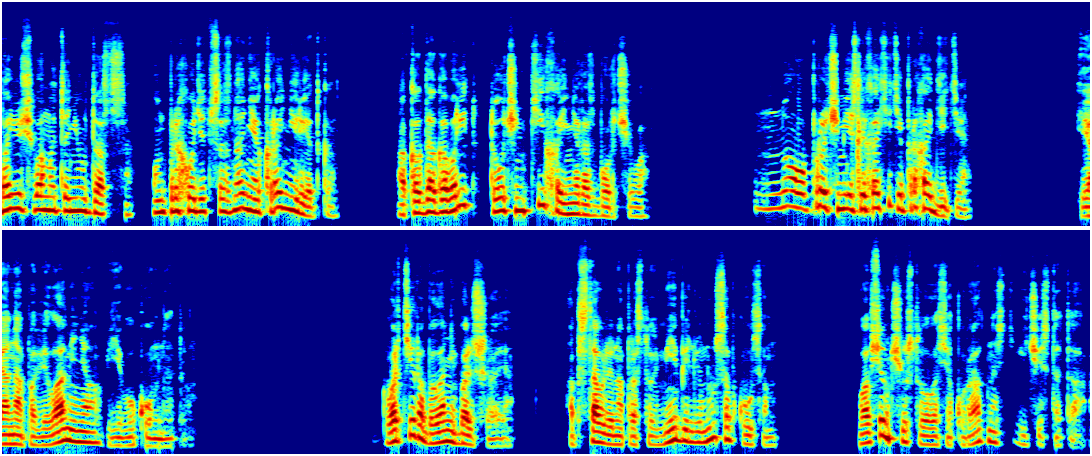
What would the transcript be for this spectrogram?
Боюсь, вам это не удастся. Он приходит в сознание крайне редко. А когда говорит, то очень тихо и неразборчиво. Но, впрочем, если хотите, проходите. И она повела меня в его комнату. Квартира была небольшая, обставлена простой мебелью, но со вкусом. Во всем чувствовалась аккуратность и чистота.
